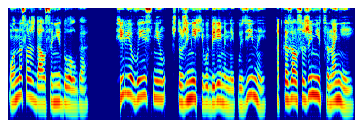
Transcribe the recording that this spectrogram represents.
он наслаждался недолго. Фильо выяснил, что жених его беременной кузины отказался жениться на ней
